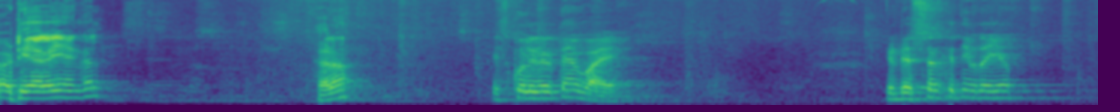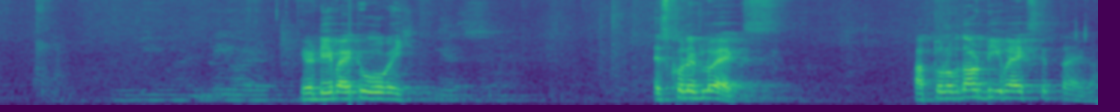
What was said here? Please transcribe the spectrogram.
थर्टी आएगा ये एंगल है ना? इसको लिख लेते हैं वाई ये डिस्टेंस कितनी बताइए आप? ये डी बाई टू हो गई। इसको लिख लो एक्स अब तुम बताओ डी बाई एक्स कितना आएगा?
